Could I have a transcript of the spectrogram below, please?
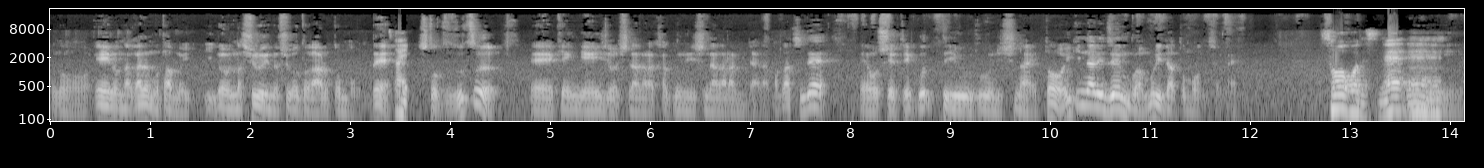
この A の中でも多分いろんな種類の仕事があると思うんで、はい、一つずつ、えー、権限移譲しながら確認しながらみたいな形で、えー、教えていくっていう風にしないといきなり全部は無理だと思うんですよね。そうですね。うん、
